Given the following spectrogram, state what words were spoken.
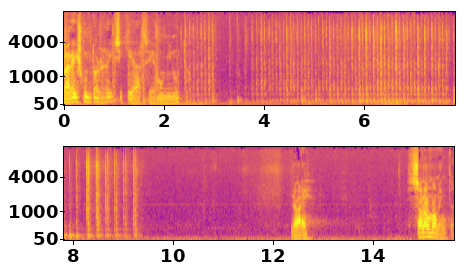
Llevaréis junto al rey siquiera sea un minuto? Lo haré. Solo un momento.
